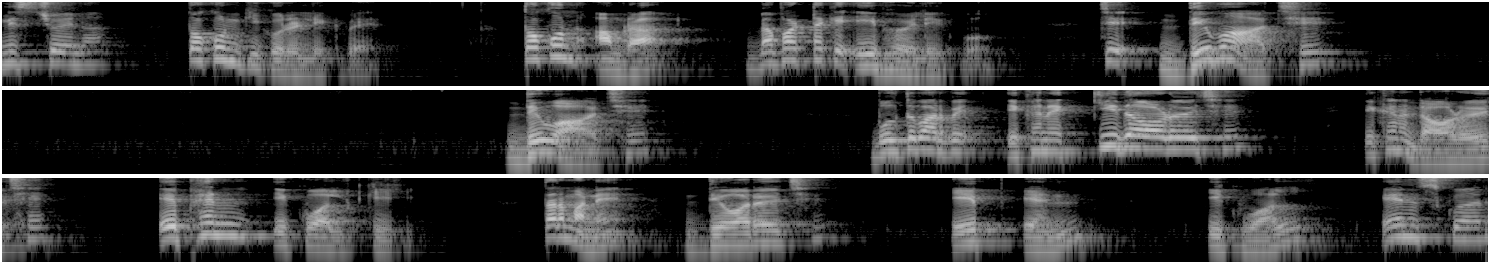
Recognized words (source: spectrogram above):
নিশ্চয় না। তখন কি করে লিখবে? তখন আমরা ব্যাপারটাকে এইভাবে লিখব যে দেওয়া আছে দেওয়া আছে বলতে পারবে, এখানে কি দেওয়া রয়েছে? এখানে দেওয়া রয়েছে এফ এন ইকুয়াল কি? তার মানে দেওয়া রয়েছে f n equal n square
